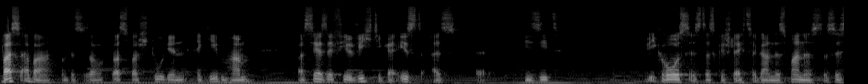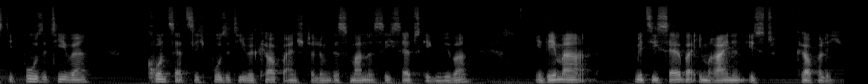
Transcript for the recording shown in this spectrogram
Was aber, und das ist auch das, was Studien ergeben haben, was sehr, sehr viel wichtiger ist als äh, wie sieht, wie groß ist das Geschlechtsorgan des Mannes, das ist die positive, grundsätzlich positive Körpereinstellung des Mannes sich selbst gegenüber, indem er mit sich selber im Reinen ist, körperlich.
